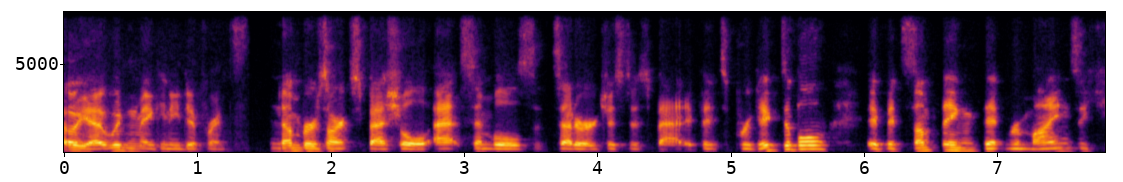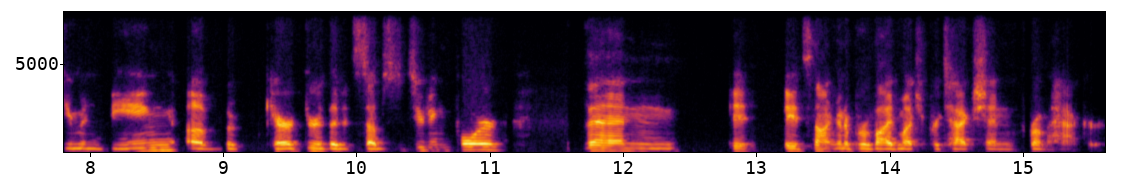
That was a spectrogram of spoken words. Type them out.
oh yeah, it wouldn't make any difference. Numbers aren't special. At symbols, etc., are just as bad. If it's predictable, if it's something that reminds a human being of the character that it's substituting for, then it it's not going to provide much protection from a hacker.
